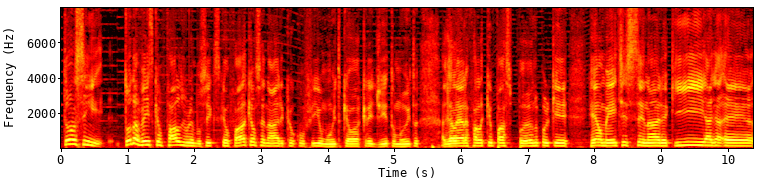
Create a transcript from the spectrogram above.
Então, assim, toda vez que eu falo de Rainbow Six, que eu falo que é um cenário que eu confio muito, que eu acredito muito, a galera fala que eu passo pano, porque realmente esse cenário aqui, a é,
